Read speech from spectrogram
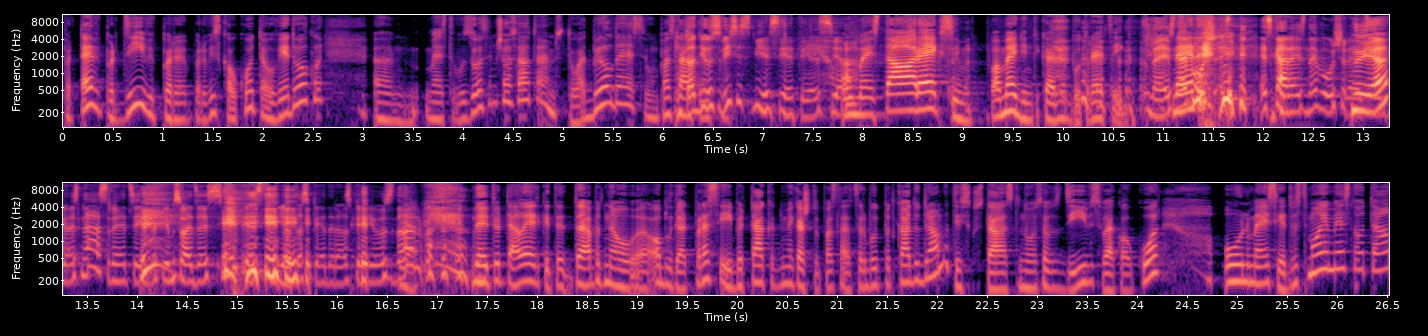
par tevi, par dzīvi, par, par visu kaut ko tavu viedokli. Um, mēs tev uzdosim šos jautājumus, tu atbildēsi. Un un tad jūs visi smiesieties. Jā. Un mēs tā rēksim. Pamēģini tikai nebūt rēcīgi. Nē, es, Nē, nebūšu, ne. es, kādreiz nebūšu rēcīgi, nu, jo es neesmu rēcīgi, bet jums vajadzēs smieties, jo tas piederās pie jūsu darba. Nē, tur tā lieta, ka tā pat nav uh, obligāta prasība. Ir tā, ka vienkārši tu pastāsti varbūt pat kādu dramatisku stāstu no savas dzīves vai kaut ko. Un mēs iedvesmojamies no tā.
